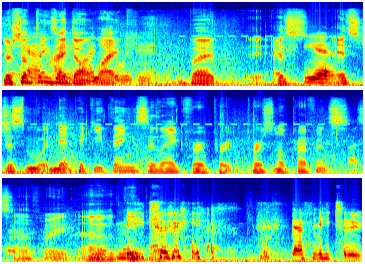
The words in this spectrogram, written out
There's some Yeah, things I, I- don't I like, it. but as Yeah. it's just more nitpicky things, so like for per personal preference stuff, right? Uh, me too. yeah. yeah, me too.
